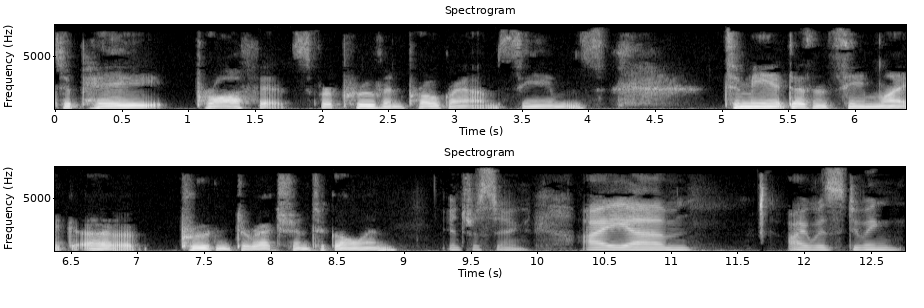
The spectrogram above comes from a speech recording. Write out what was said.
to pay profits for proven programs seems, to me, it doesn't seem like a prudent direction to go in. Interesting. I um, I was doing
